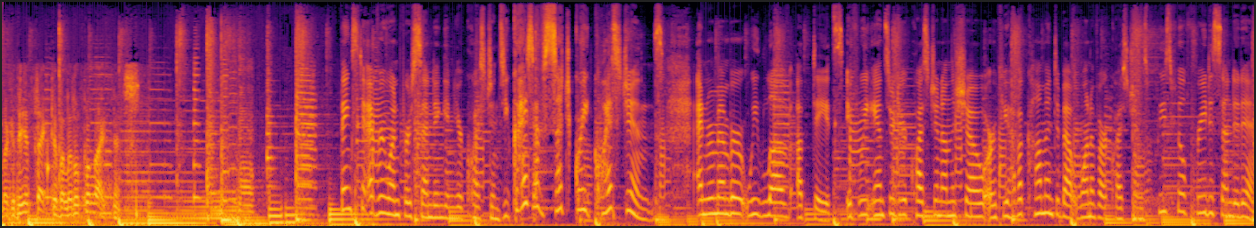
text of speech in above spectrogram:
Look at the effect of a little politeness. Thanks to everyone for sending in your questions. You guys have such great questions. And remember, we love updates. If we answered your question on the show, or if you have a comment about one of our questions, please feel free to send it in.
